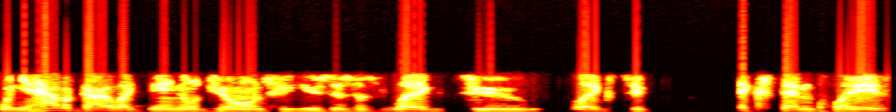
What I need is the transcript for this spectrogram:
when you have a guy like Daniel Jones who uses his leg to legs to extend plays,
